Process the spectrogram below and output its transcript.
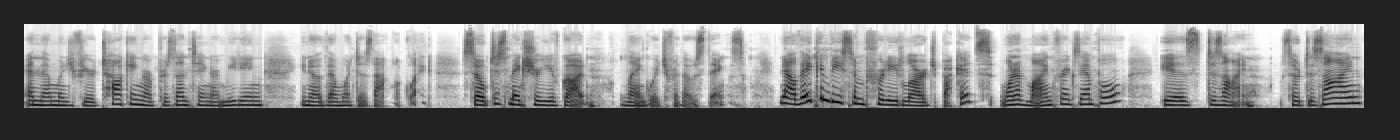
And then when if you're talking or presenting or meeting, you know, then what does that look like? So just make sure you've got language for those things. Now, they can be some pretty large buckets. One of mine, for example, is design. So design,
